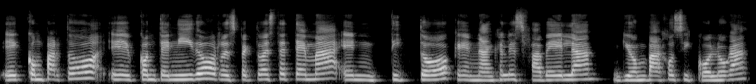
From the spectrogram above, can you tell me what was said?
Eh, comparto eh, contenido respecto a este tema en TikTok, en Ángeles Favela, guion bajo psicóloga,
